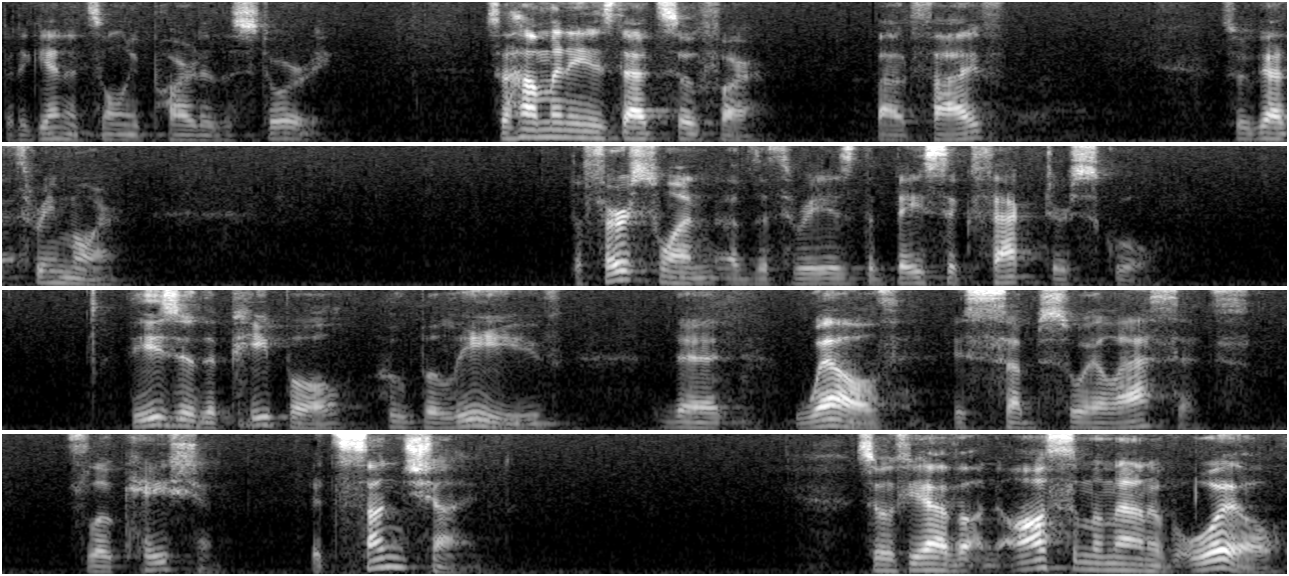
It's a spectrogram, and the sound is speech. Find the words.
But again, it's only part of the story. So, how many is that so far? About five? So, we've got three more. The first one of the three is the basic factor school. These are the people who believe that wealth is subsoil assets, it's location, it's sunshine. So, if you have an awesome amount of oil,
